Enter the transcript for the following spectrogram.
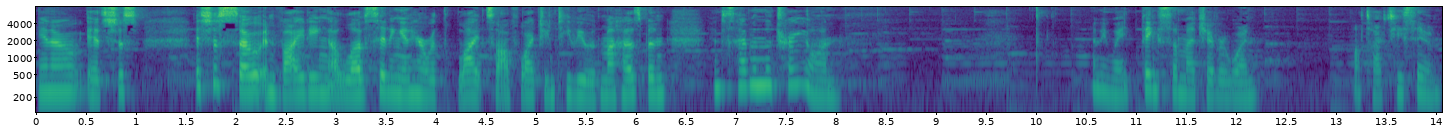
You know, it's just, it's just so inviting. I love sitting in here with the lights off, watching TV with my husband and just having the tree on. Anyway, thanks so much, everyone. I'll talk to you soon.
